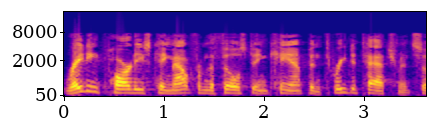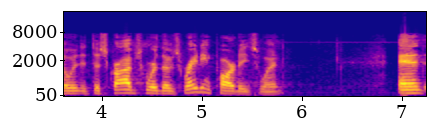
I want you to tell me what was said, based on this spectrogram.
Raiding parties came out from the Philistine camp in three detachments. So it describes where those raiding parties went. And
